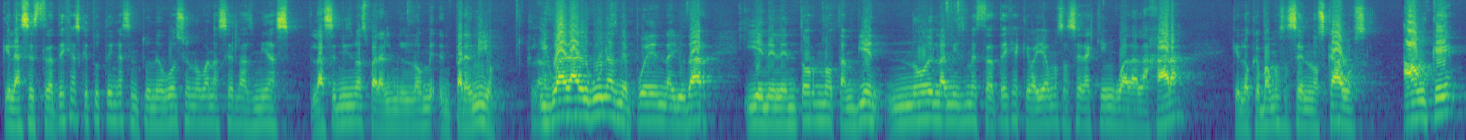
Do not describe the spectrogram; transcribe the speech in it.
que las estrategias que tú tengas en tu negocio no van a ser las mías, las mismas para el, para el mío. Igual algunas me pueden ayudar, y en el entorno también. No es la misma estrategia que vayamos a hacer aquí en Guadalajara que lo que vamos a hacer en Los Cabos. Aunque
